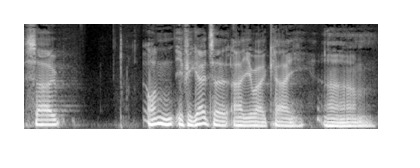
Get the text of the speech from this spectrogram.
So on if you go to Are You OK um,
